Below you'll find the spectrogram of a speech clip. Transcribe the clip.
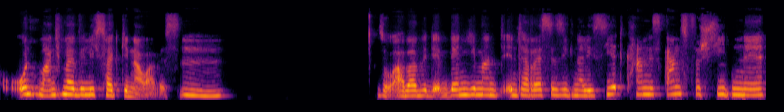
und manchmal will ich es halt genauer wissen. Mhm. So, aber wenn jemand Interesse signalisiert, kann es ganz verschiedene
